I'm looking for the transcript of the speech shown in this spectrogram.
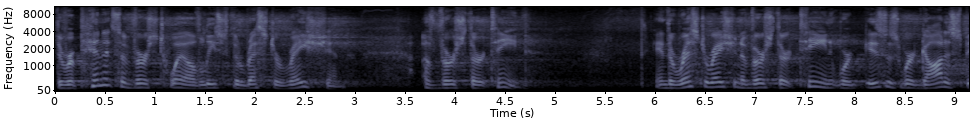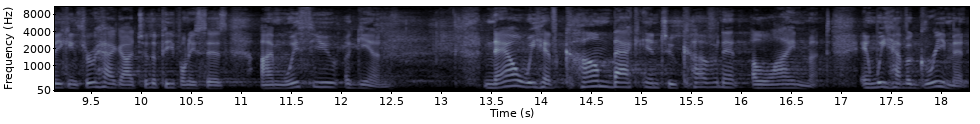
The repentance of verse 12 leads to the restoration of verse 13. In the restoration of verse 13, where, this is where God is speaking through Haggai to the people, and he says, I'm with you again. Now we have come back into covenant alignment and we have agreement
